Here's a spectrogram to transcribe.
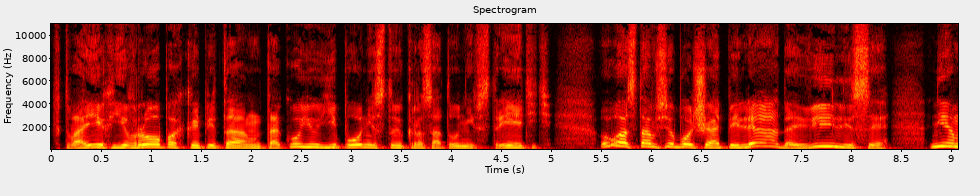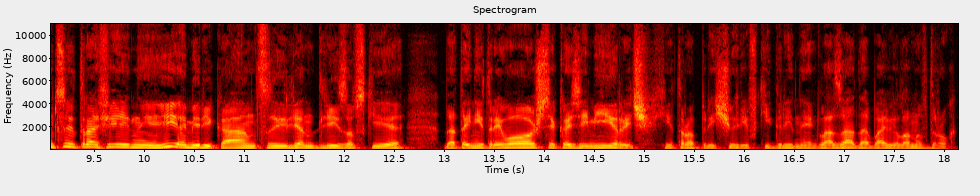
В твоих Европах, капитан, такую японистую красоту не встретить. У вас там все больше апеляда, виллисы, немцы трофейные и американцы ленд-лизовские. Да ты не тревожься, Казимирыч, хитро прищурив тигриные глаза, добавил он вдруг.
